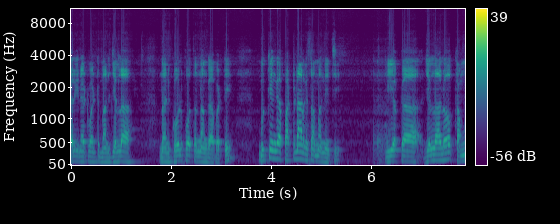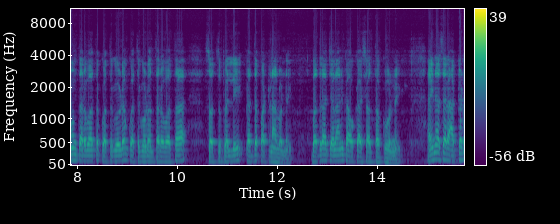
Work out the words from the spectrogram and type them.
కలిగినటువంటి మన జిల్లా దాన్ని కోల్పోతున్నాం కాబట్టి ముఖ్యంగా పట్టణాలకు సంబంధించి. ఈ యొక్క జిల్లాలో ఖమ్మం తర్వాత కొత్తగూడెం కొత్తగూడెం తర్వాత సత్తుపల్లి పెద్ద పట్టణాలు ఉన్నాయి భద్రాచలానికి అవకాశాలు తక్కువ ఉన్నాయి అయినా సరే అక్కడ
